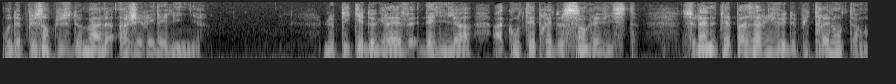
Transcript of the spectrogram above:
ont de plus en plus de mal à gérer les lignes. Le piquet de grève des Lilas a compté près de cent grévistes. Cela n'était pas arrivé depuis très longtemps.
